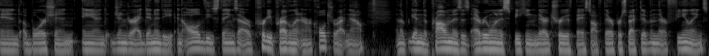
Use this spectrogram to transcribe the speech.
and abortion and gender identity and all of these things that are pretty prevalent in our culture right now. And again, the problem is, is everyone is speaking their truth based off their perspective and their feelings,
